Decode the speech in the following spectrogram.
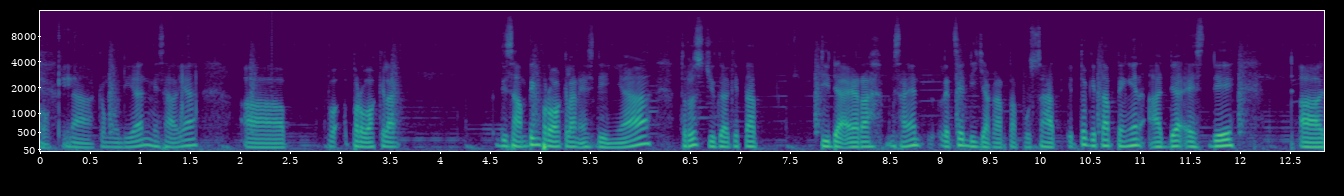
Oke. Nah, kemudian misalnya uh, pe- perwakilan di samping perwakilan SD-nya, terus juga kita di daerah, misalnya let's say di Jakarta Pusat, itu kita pengen ada SD uh,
